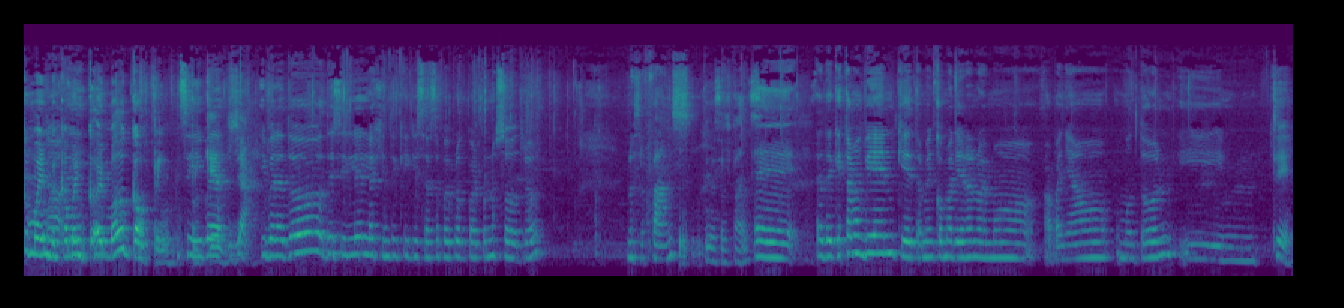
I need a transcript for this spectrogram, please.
como en, como en, modo coping. Sí, ya. y para todo decirle a la gente que quizás se puede preocupar por nosotros, nuestros fans. Nuestros fans. Eh, de que estamos bien, que también con Mariana nos hemos apañado un montón y... Sí.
